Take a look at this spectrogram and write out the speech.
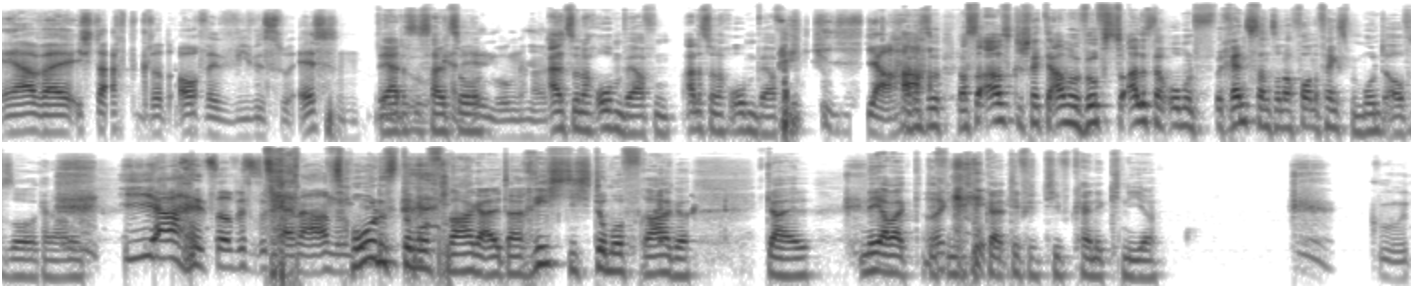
Ja, weil ich dachte gerade auch, weil wie willst du essen? Ja, das ist halt so. Alles so nach oben werfen. Alles so nach oben werfen. ja. Also, du hast so ausgestreckte Arme, wirfst so alles nach oben und rennst dann so nach vorne und fängst mit dem Mund auf, so, keine Ahnung. Ja, ob es so, keine Ahnung. Todesdumme Frage, Alter. Richtig dumme Frage. Geil. Nee, aber definitiv, okay. definitiv keine Knie. Gut.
